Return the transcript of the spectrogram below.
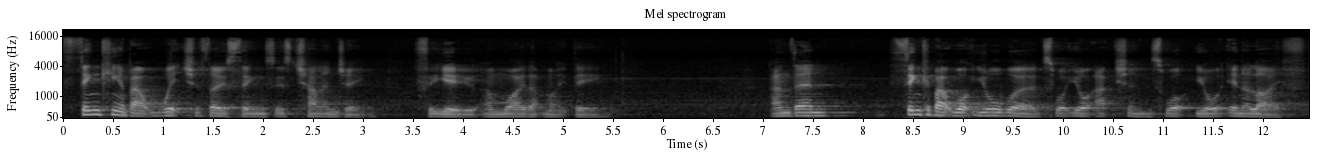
thinking about which of those things is challenging for you and why that might be? And then think about what your words, what your actions, what your inner life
